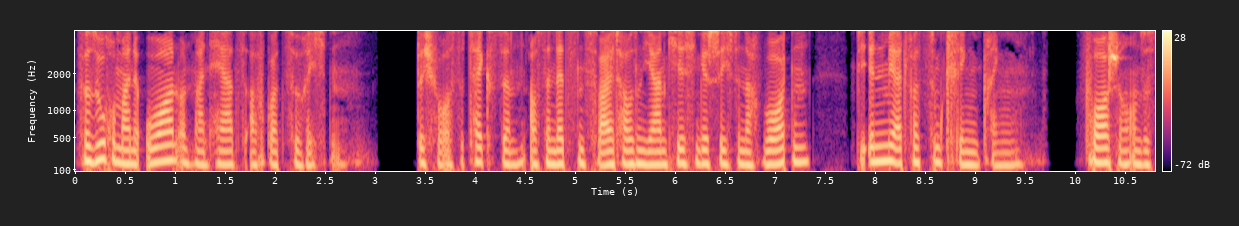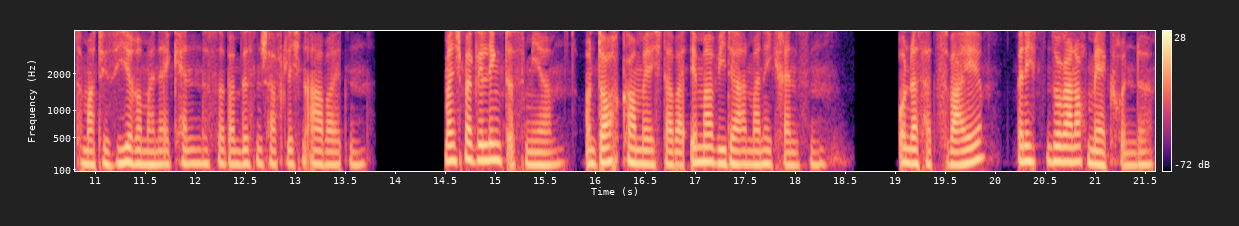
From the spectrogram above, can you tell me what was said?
versuche meine Ohren und mein Herz auf Gott zu richten. Durchforste Texte aus den letzten 2000 Jahren Kirchengeschichte nach Worten, die in mir etwas zum Klingen bringen. Forsche und systematisiere meine Erkenntnisse beim wissenschaftlichen Arbeiten. Manchmal gelingt es mir, und doch komme ich dabei immer wieder an meine Grenzen. Und das hat zwei, wenn nicht sogar noch mehr Gründe.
